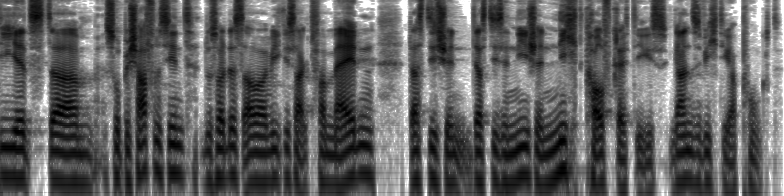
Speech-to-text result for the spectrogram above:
die jetzt äh, so beschaffen sind. Du solltest aber, wie gesagt, vermeiden, dass, die, dass diese Nische nicht kaufkräftig ist. Ganz wichtiger Punkt.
